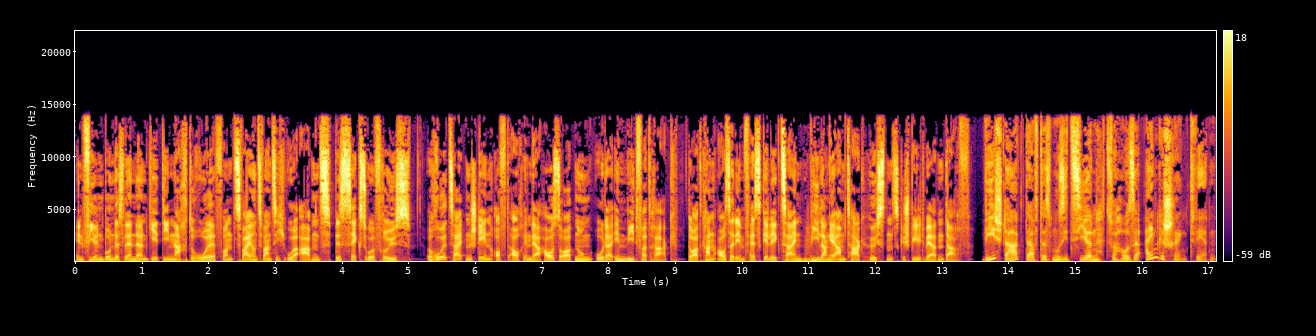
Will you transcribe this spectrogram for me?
In vielen Bundesländern geht die Nachtruhe von 22 Uhr abends bis 6 Uhr frühs. Ruhezeiten stehen oft auch in der Hausordnung oder im Mietvertrag. Dort kann außerdem festgelegt sein, wie lange am Tag höchstens gespielt werden darf. Wie stark darf das Musizieren zu Hause eingeschränkt werden?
